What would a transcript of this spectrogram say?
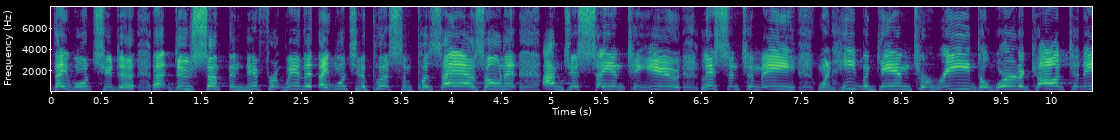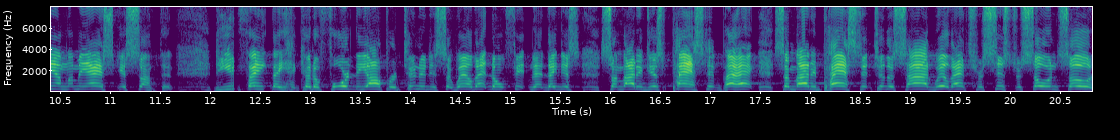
They want you to uh, do something different with it. They want you to put some pizzazz on it. I'm just saying to you, listen to me. When He began to read the Word of God to them, let me ask you something something. Do you think they could afford the opportunity to say, well, that don't fit? They just, somebody just passed it back. Somebody passed it to the side. Well, that's for sister so and so.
